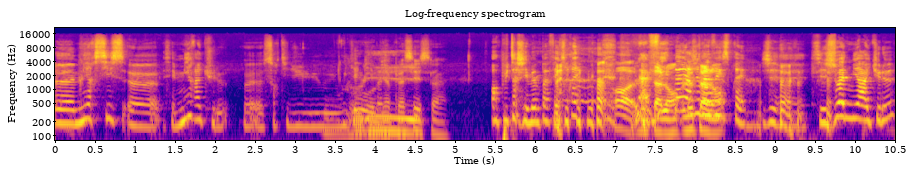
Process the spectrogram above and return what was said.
Euh, Mir 6, euh, c'est miraculeux, euh, sorti du week-end. Oh, qui va- bien Oui. placé ça. Oh putain, j'ai même pas fait exprès. Oh, La le talent, mère, le j'ai pas fait talent. exprès. J'ai- C'est Joanne miraculeux.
